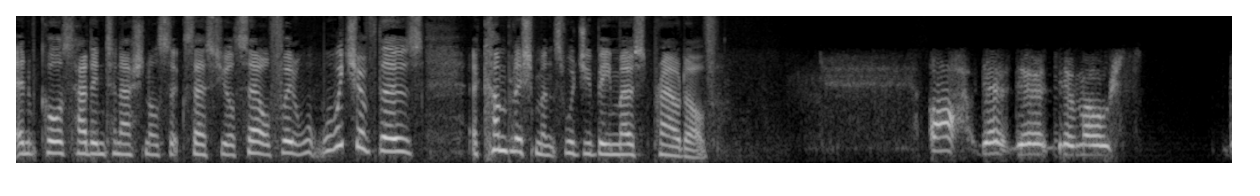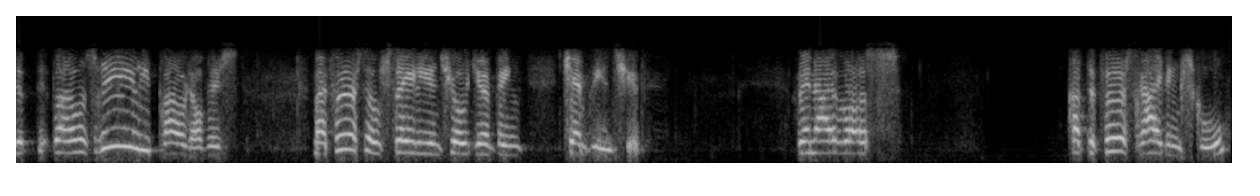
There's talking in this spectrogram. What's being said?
and of course had international success yourself. Uh, which of those accomplishments would you be most proud of? Oh, the the the most the, the, what I was really proud of is my first Australian show jumping championship. When I was at the first riding school,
